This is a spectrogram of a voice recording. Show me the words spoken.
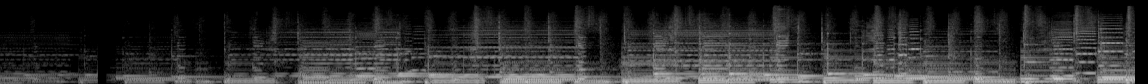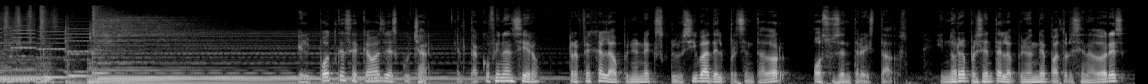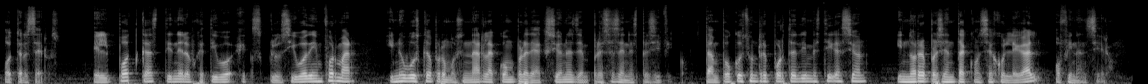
El podcast que acabas de escuchar, El Taco Financiero, refleja la opinión exclusiva del presentador o sus entrevistados y no representa la opinión de patrocinadores o terceros. El podcast tiene el objetivo exclusivo de informar y no busca promocionar la compra de acciones de empresas en específico. Tampoco es un reporte de investigación y no representa consejo legal o financiero.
